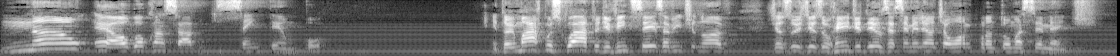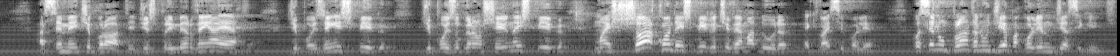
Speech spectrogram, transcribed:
não é algo alcançado sem tempo. Então, em Marcos 4, de 26 a 29, Jesus diz: O reino de Deus é semelhante ao homem que plantou uma semente. A semente brota e diz: primeiro vem a erva, depois vem a espiga, depois o grão cheio na espiga, mas só quando a espiga estiver madura é que vai se colher. Você não planta num dia para colher no dia seguinte.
